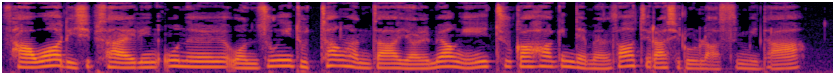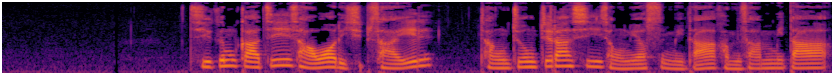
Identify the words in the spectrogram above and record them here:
4월 24일인 오늘 원숭이 두창 환자 10명이 추가 확인되면서 찌라시로 올라왔습니다. 지금까지 4월 24일 장중 찌라시 정리였습니다. 감사합니다.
